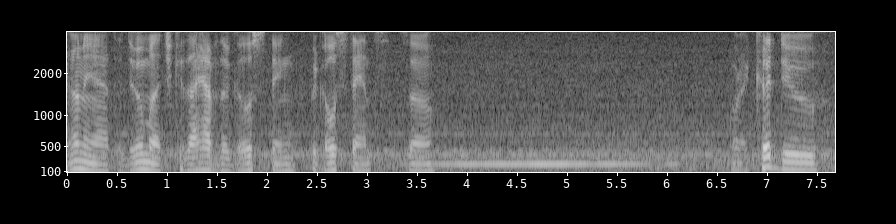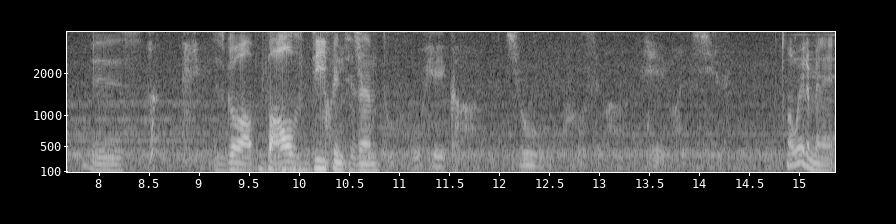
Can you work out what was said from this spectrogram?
I don't even have to do much because I have the ghost thing, the ghost stance, so. What I could do is just go all balls deep into them. Oh wait a minute,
